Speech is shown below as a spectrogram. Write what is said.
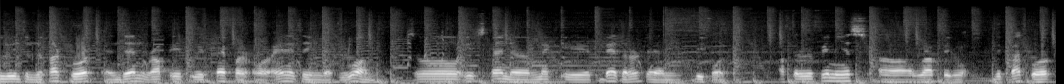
Glue into the cardboard and then wrap it with paper or anything that you want. So it's kinda make it better than before. After you finish uh, wrapping the cardboard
